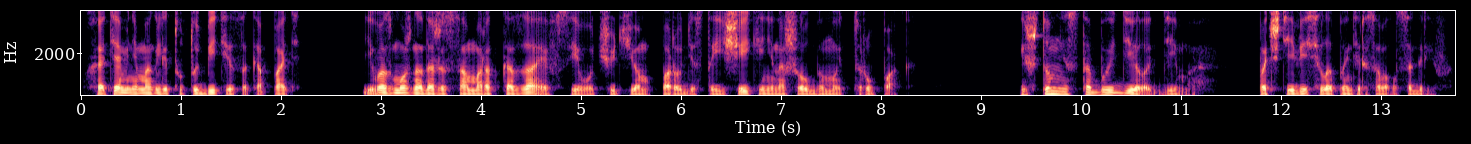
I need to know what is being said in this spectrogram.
хотя меня могли тут убить и закопать. И, возможно, даже сам Марат Казаев с его чутьем породистой ищейки не нашел бы мой трупак. «И что мне с тобой делать, Дима?» Почти весело поинтересовался Гриф.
